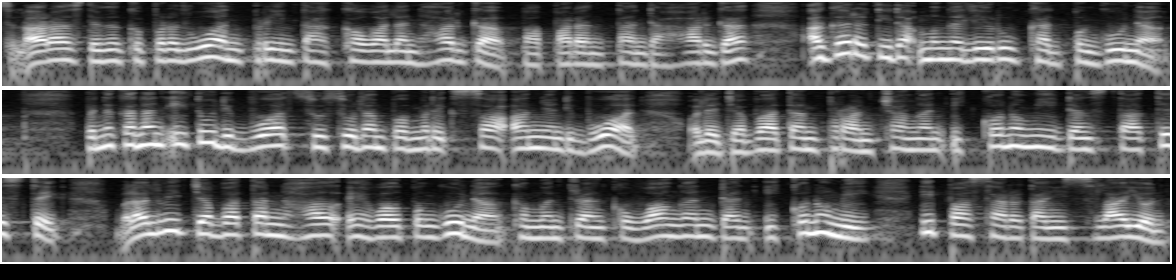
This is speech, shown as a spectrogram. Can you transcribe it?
selaras dengan keperluan Perintah Kawalan Harga Paparan Tanda Harga agar tidak mengelirukan pengguna. Penekanan itu dibuat susulan pemeriksaan yang dibuat oleh Jabatan Perancangan Ekonomi dan Statistik melalui Jabatan Hal Ehwal Pengguna Kementerian Kewangan dan Ekonomi di Pasar Tani Selayun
